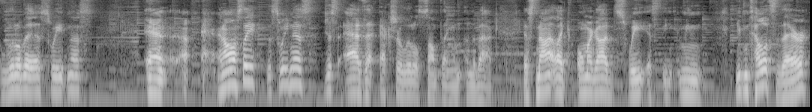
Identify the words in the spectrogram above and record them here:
a little bit of sweetness. And, uh, and honestly, the sweetness just adds that extra little something in, in the back. It's not like, oh my God, sweet. It's, I mean, you can tell it's there,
